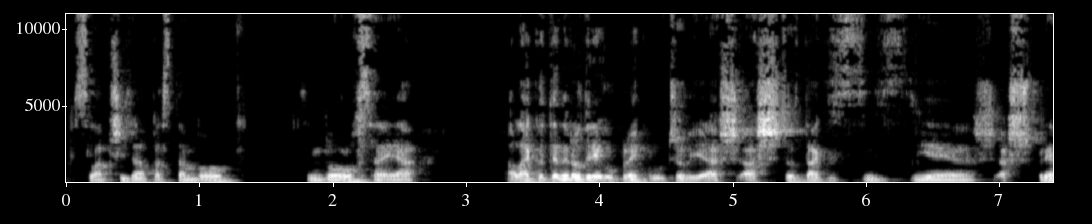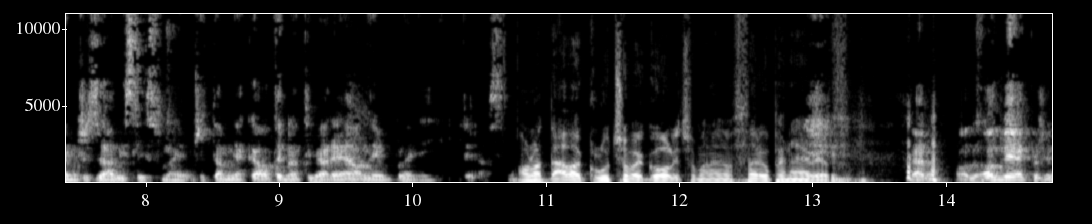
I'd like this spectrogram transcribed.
slabší zápas tam bol, tým Wolves, hej, a, ale ako ten Rodri je úplne kľúčový, až, až to tak je, až, až priamo, že závislí sú na ňom, že tam nejaká alternatíva reálne úplne nie je teraz. No. Ono dáva kľúčové góly, čo má na ňom sféru úplne najviac. Áno, on, on vie akože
